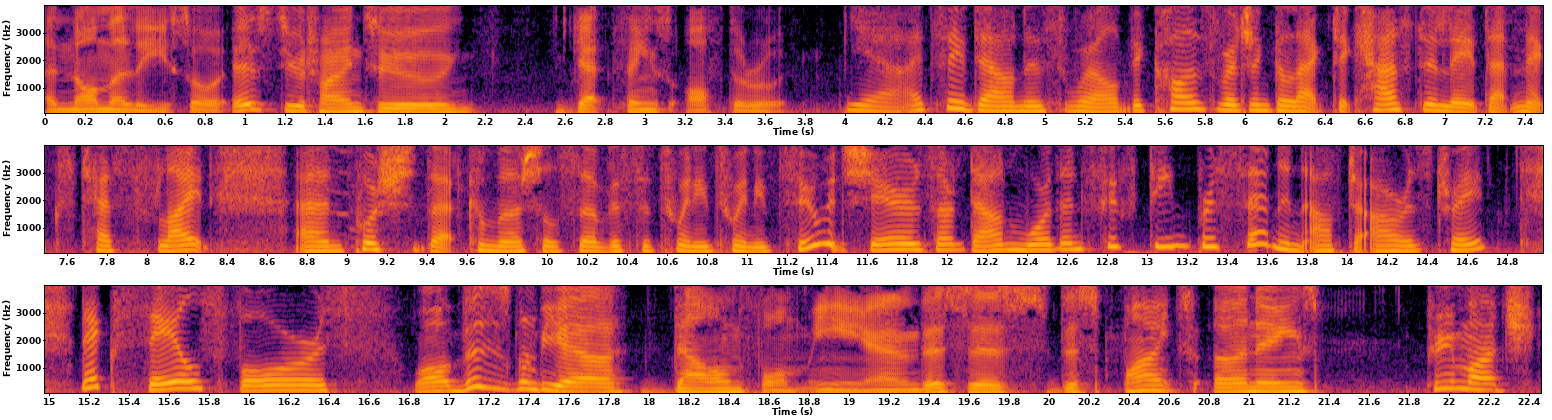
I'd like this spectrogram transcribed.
anomaly. So it's still trying to get things off the road. Yeah, I'd say down as well because Virgin Galactic has delayed that next test flight and pushed that commercial service to 2022. Its shares are down more than 15% in after hours trade. Next, Salesforce. Well, this is going to be a down for me, and this is despite earnings pretty much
